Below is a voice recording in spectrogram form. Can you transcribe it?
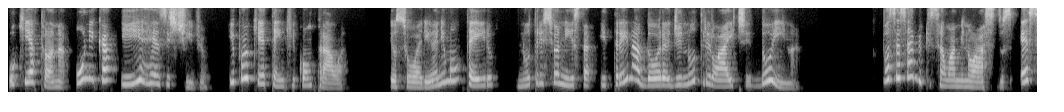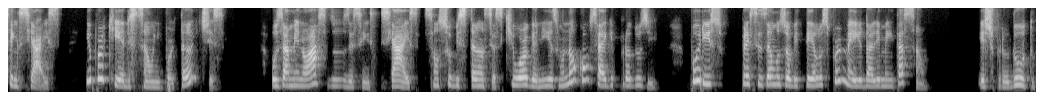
o que a torna única e irresistível e por que tem que comprá-la. Eu sou Ariane Monteiro, nutricionista e treinadora de Nutrilite do INA. Você sabe o que são aminoácidos essenciais e por que eles são importantes? Os aminoácidos essenciais são substâncias que o organismo não consegue produzir. Por isso, precisamos obtê-los por meio da alimentação. Este produto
